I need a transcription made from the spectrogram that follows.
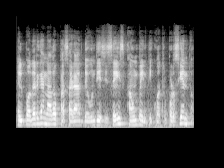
el poder ganado pasará de un 16 a un 24%.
